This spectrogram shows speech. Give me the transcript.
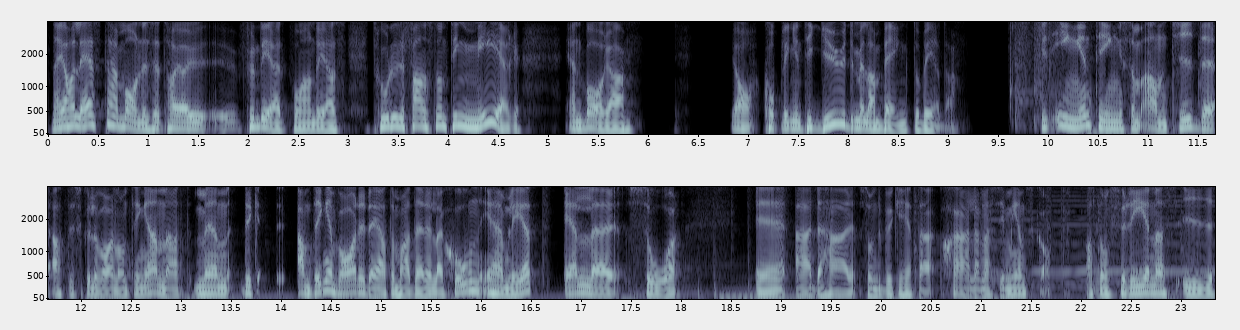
När jag har läst det här manuset har jag ju eh, funderat på, Andreas, tror du det fanns någonting mer än bara ja, kopplingen till Gud mellan Bengt och Beda? Det finns ingenting som antyder att det skulle vara någonting annat. Men det, antingen var det det att de hade en relation i hemlighet eller så eh, är det här som det brukar heta själarnas gemenskap. Att de förenas i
